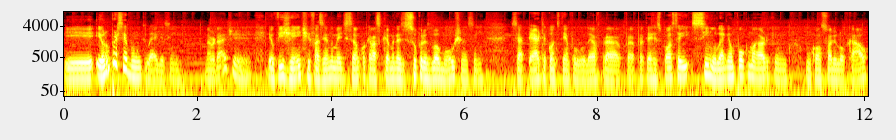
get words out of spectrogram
E eu não percebo muito lag, assim. Na verdade, eu vi gente fazendo uma edição com aquelas câmeras de super slow motion, assim. Você aperta quanto tempo leva pra ter a resposta. E sim, o lag é um pouco maior do que um, um console local,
